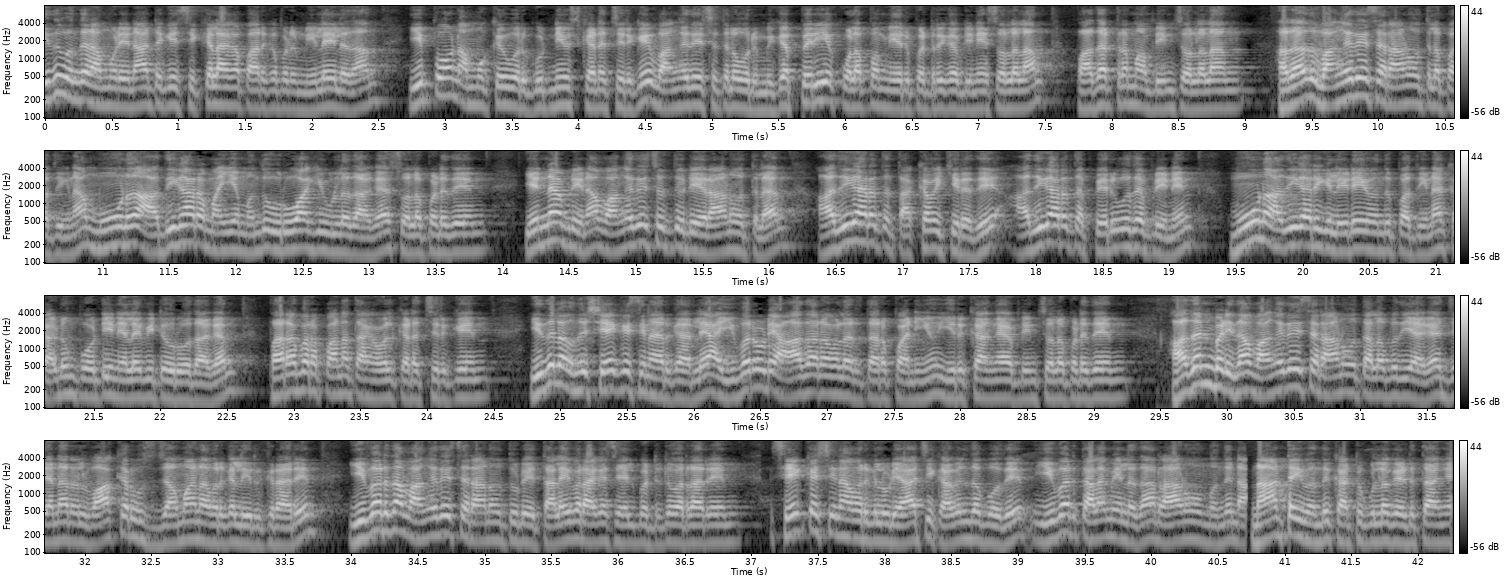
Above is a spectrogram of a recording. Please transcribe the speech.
இது வந்து நம்முடைய நாட்டுக்கு சிக்கலாக பார்க்கப்படும் நிலையில தான் இப்போ நமக்கு ஒரு குட் நியூஸ் கிடைச்சிருக்கு. வங்கதேசத்தில் ஒரு மிகப்பெரிய குழப்பம் ஏற்பட்டிருக்கு அப்படின்னே சொல்லலாம். பதற்றம் அப்படின்னு சொல்லலாம். அதாவது வங்கதேச இராணுவத்தில் பார்த்தீங்கன்னா மூணு அதிகார மையம் வந்து உருவாகி உள்ளதாக சொல்லப்படுது. என்ன அப்படின்னா வங்கதேசத்துடைய இராணுவத்தில் அதிகாரத்தை தக்க வைக்கிறது அதிகாரத்தை பெறுவது அப்படின்னு மூணு அதிகாரிகள் இடையே வந்து பார்த்தீங்கன்னா கடும் போட்டி நிலவிட்டு வருவதாக பரபரப்பான தகவல் கிடைச்சிருக்கு. இதில் வந்து ஷேக் ஹசீனா இருக்கார் இல்லையா? இவருடைய ஆதரவாளர் தரப்பு அணியும் இருக்காங்க அப்படின்னு சொல்லப்படுது. அதன்படி தான் வங்கதேச ராணுவ தளபதியாக ஜெனரல் வாக்கர் உஸ் ஜமான் அவர்கள் இருக்கிறாரு. இவர் தான் வங்கதேச ராணுவத்துடைய தலைவராக செயல்பட்டுட்டு வர்றாரு. ஷேக் ஹசீனா அவர்களுடைய ஆட்சி கவிழ்ந்த போது இவர் தலைமையில தான் ராணுவம் வந்து நாட்டை வந்து கட்டுக்குள்ள எடுத்தாங்க.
